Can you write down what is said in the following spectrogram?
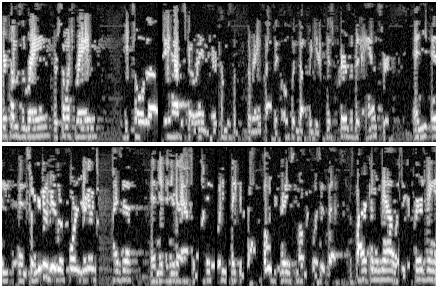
Here comes the rain. There's so much rain. He told uh, Ahab, it's going to rain. And here comes the, the rain cloud. They opened up again. His prayers have been answered. And, and, and so you're going to be the reporter. You're going to go to Elijah, and, you, and you're going to ask him, what are you thinking about? What was your greatest moment? Was it the, the fire coming down? Was it your prayers being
